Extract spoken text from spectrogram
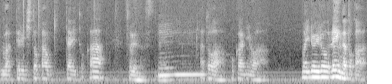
植わってる木とかを切ったりとかそういうのですね。あとは他にはまあいろいろレンガとか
